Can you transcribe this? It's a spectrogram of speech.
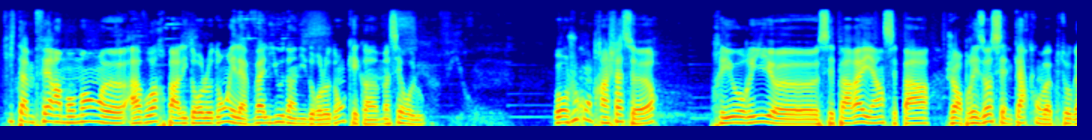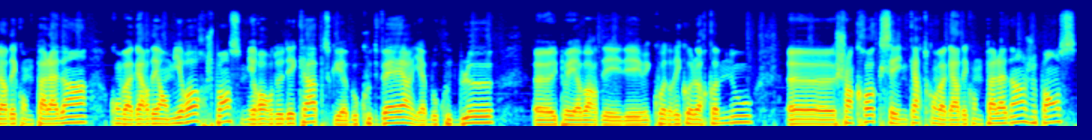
quitte à me faire un moment euh, avoir par l'hydrolodon et la value d'un hydrolodon qui est quand même assez relou. Bon, on joue contre un chasseur. A priori, euh, c'est pareil. Hein, c'est pas Genre Brizos, c'est une carte qu'on va plutôt garder contre Paladin, qu'on va garder en Mirror, je pense. Mirror de DK, parce qu'il y a beaucoup de vert, il y a beaucoup de bleu. Euh, il peut y avoir des, quadricolores comme nous. Euh, Shankrock, c'est une carte qu'on va garder contre Paladin, je pense.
